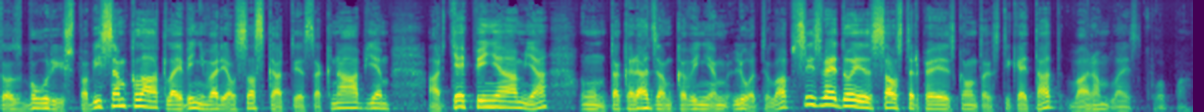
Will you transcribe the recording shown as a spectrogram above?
tos būrīšus pavisam klāt, lai viņi var jau saskarties ar knābjiem, ar ķepiņām, ja? un tā kā redzam, ka viņiem ļoti labs izveidojies savstarpējais kontakts, tikai tad varam laist kopā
